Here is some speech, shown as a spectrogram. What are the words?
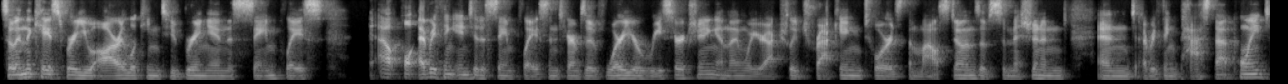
So in the case where you are looking to bring in the same place everything into the same place in terms of where you're researching and then where you're actually tracking towards the milestones of submission and and everything past that point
